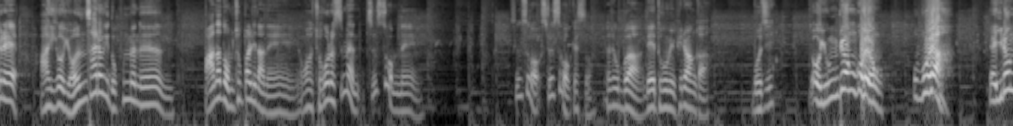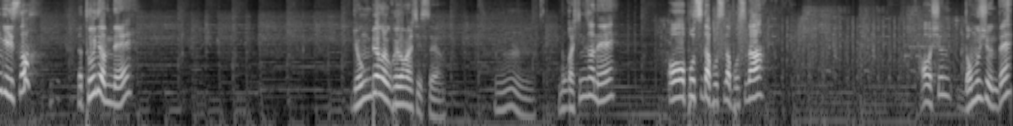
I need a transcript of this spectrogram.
그래 아 이거 연사력이 높으면은 만화도 엄청 빨리 나네 와 저거를 쓰면 쓸 수가 없네 쓸 수가 쓸 수가 없겠어. 야 저거 뭐야? 내 도움이 필요한가? 뭐지? 어 용병 고용! 어 뭐야? 야 이런 게 있어? 나 돈이 없네. 용병을 고용할 수 있어요. 음 뭔가 신선해? 어 보스다 보스다 보스다? 어 쉬운 너무 쉬운데?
